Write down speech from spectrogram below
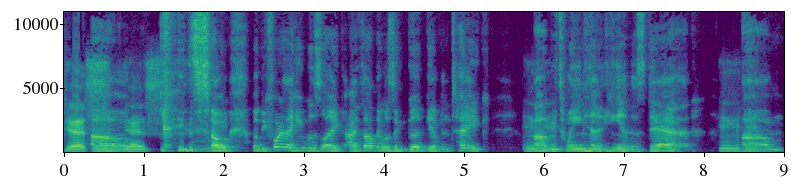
Yes. Um, yes. so, mm-hmm. but before that, he was like, I thought there was a good give and take uh, mm-hmm. between him, he and his dad. Mm-hmm. Um,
